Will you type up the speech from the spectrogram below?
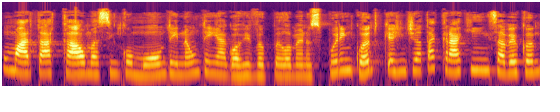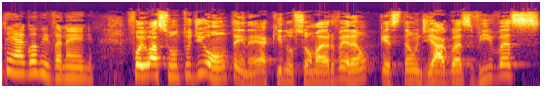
o mar tá calmo, assim como ontem, não tem água viva, pelo menos por enquanto, porque a gente já tá craque em saber quando tem água viva, né, Enio? Foi o assunto de ontem, né? Aqui no Som Maior Verão, questão de águas vivas.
